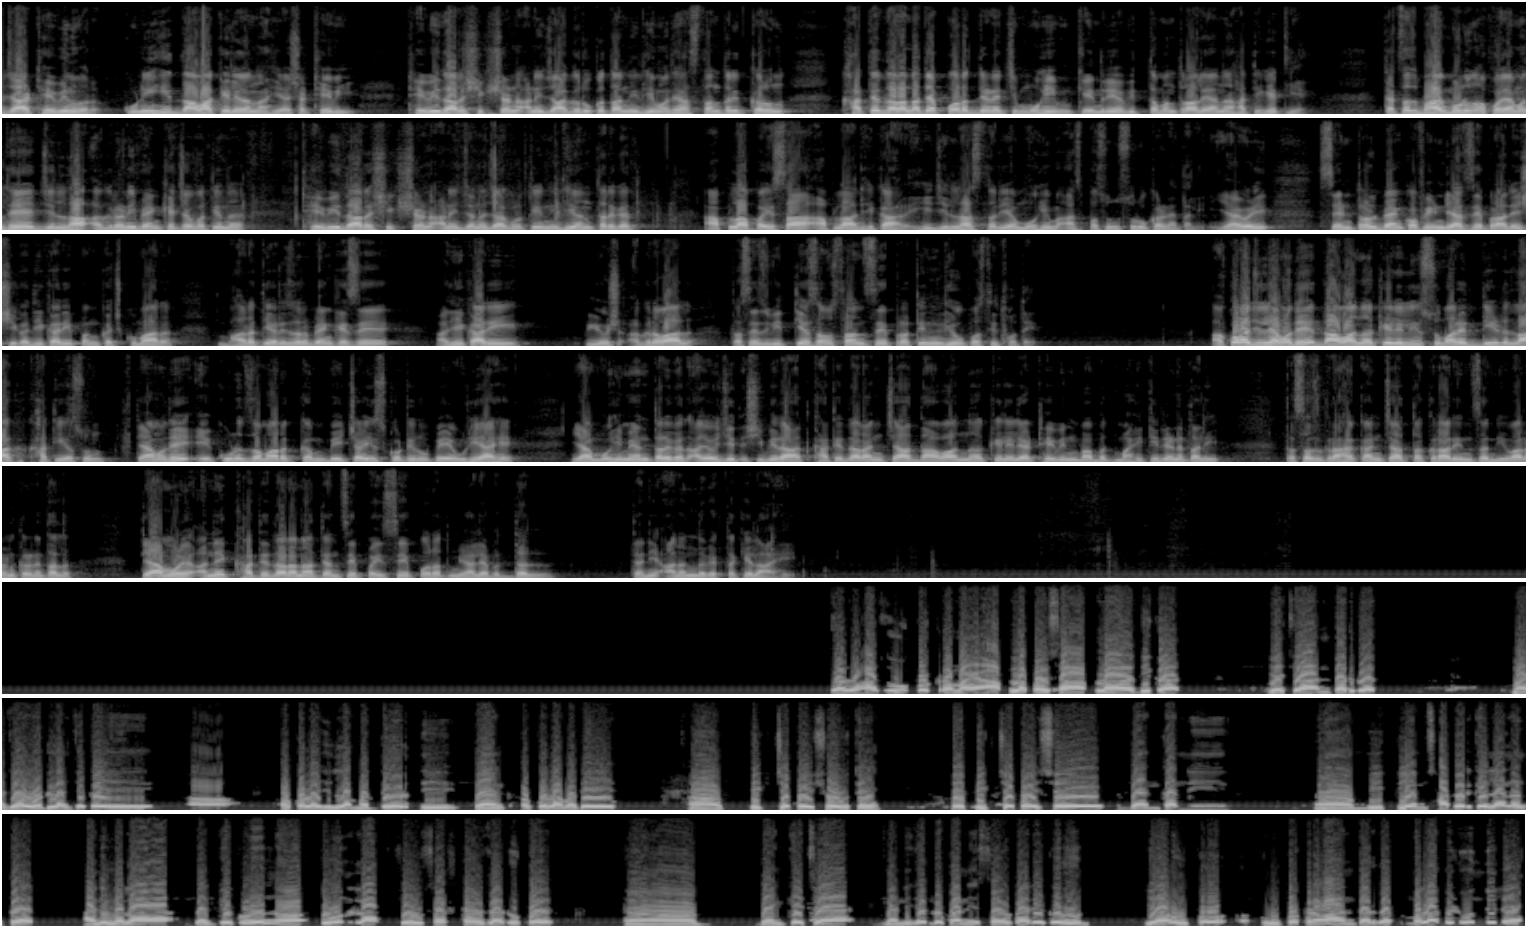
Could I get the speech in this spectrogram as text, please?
ज्या ठेवींवर कुणीही दावा केलेला नाही अशा ठेवी ठेवीदार शिक्षण आणि जागरूकता निधीमध्ये हस्तांतरित करून खातेदारांना त्या परत देण्याची मोहीम केंद्रीय वित्त मंत्रालयानं हाती घेतली आहे. त्याचाच भाग म्हणून अकोल्यामध्ये जिल्हा अग्रणी बँकेच्या वतीनं ठेवीदार शिक्षण आणि जनजागृती निधी अंतर्गत आपला पैसा आपला अधिकार ही जिल्हास्तरीय मोहीम आजपासून सुरू करण्यात आली. यावेळी सेंट्रल बँक ऑफ इंडियाचे प्रादेशिक अधिकारी पंकज कुमार भारतीय रिझर्व्ह बँकेचे अधिकारी पियुष अग्रवाल तसेच वित्तीय संस्थांचे प्रतिनिधी उपस्थित होते. अकोला जिल्ह्यामध्ये दावा न केलेली सुमारे दीड लाख खाती असून त्यामध्ये एकूण जमा रक्कम बेचाळीस कोटी रुपये एवढी आहे. या मोहिमेअंतर्गत आयोजित शिबिरात खातेदारांच्या दावा न केलेल्या ठेवींबाबत माहिती देण्यात आली. तसंच ग्राहकांच्या तक्रारींचं निवारण करण्यात आलं. त्यामुळे अनेक खातेदारांना त्यांचे पैसे परत मिळाल्याबद्दल त्यांनी आनंद व्यक्त केला आहे. हा जो उपक्रम आहे आपला पैसा आपला अधिकार याच्या अंतर्गत माझ्या वडिलांचे काही अकोला जिल्हा मध्यवर्ती बँक अकोलामध्ये पीकचे पैसे होते. ते पीकचे पैसे बँकांनी मी क्लेम सादर केल्यानंतर आणि मला बँकेकडून दोन लाख चौसष्ट हजार रुपये बँकेच्या मॅनेजर लोकांनी सहकार्य करून या उप उपक्रमाअंतर्गत मला मिळवून दिले.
